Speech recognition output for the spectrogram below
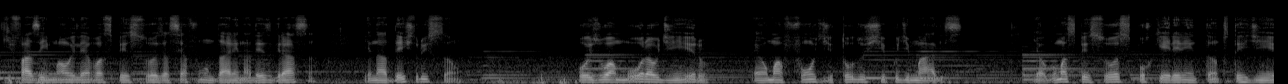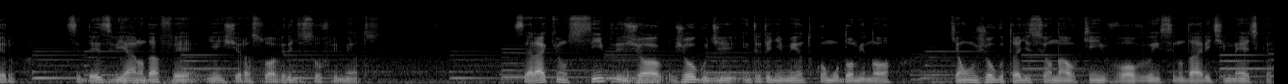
que fazem mal e levam as pessoas a se afundarem na desgraça e na destruição. Pois o amor ao dinheiro é uma fonte de todos os tipos de males. E algumas pessoas, por quererem tanto ter dinheiro, se desviaram da fé e encheram a sua vida de sofrimentos. Será que um simples jogo de entretenimento como o dominó, que é um jogo tradicional que envolve o ensino da aritmética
